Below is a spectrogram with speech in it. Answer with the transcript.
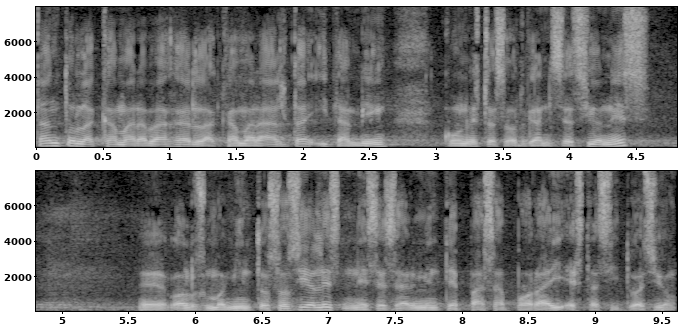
tanto la Cámara Baja, la Cámara Alta y también con nuestras organizaciones eh, o los movimientos sociales, necesariamente pasa por ahí esta situación.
